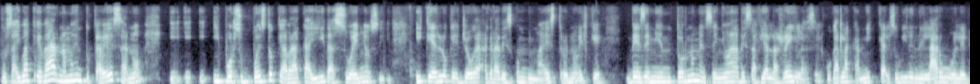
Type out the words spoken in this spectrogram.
pues ahí va a quedar nada más en tu cabeza, ¿no? Y, y, por supuesto que habrá caídas, sueños, y, y que es lo que yo agradezco a mi maestro, ¿no? El que desde mi entorno me enseñó a desafiar las reglas, el jugar la canica, el subir en el árbol, el,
